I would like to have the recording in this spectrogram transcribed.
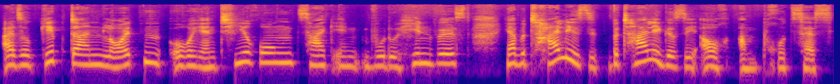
Also gib deinen Leuten Orientierung, zeig ihnen, wo du hin willst. Ja, beteilige sie, beteilige sie auch am Prozess.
